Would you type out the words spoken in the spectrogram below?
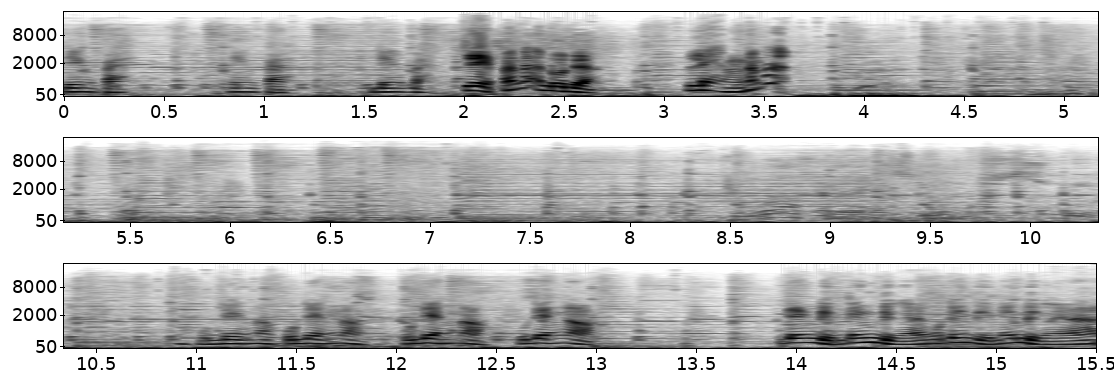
เด้งไป เด้งไป เด้งไป เจ็บปะน่ะดูเดี๋ยวแหลงนั่นน่ะ เด้งหน่อยกูเด้งหน่อยกูเด้งหน่อยกูเด้งหน่อยเด้งดึงเด้งดึงนะกูเด้งดึงเด้งดึงเลยนะ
